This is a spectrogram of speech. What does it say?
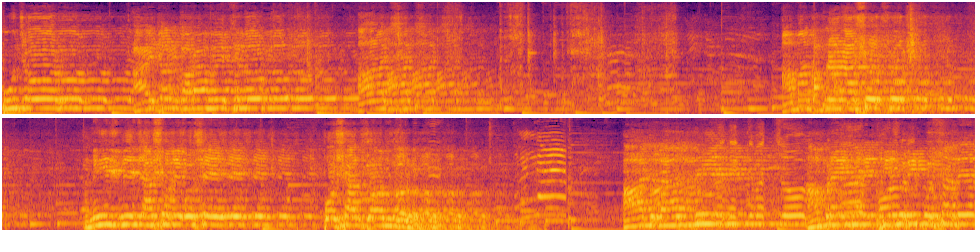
পুজোর আয়োজন করা হয়েছিল আজ। আমার আপনারা আসুন। নিজ নিজ আসনে বসে প্রসাদ গ্রহণ করুন। আজ দেখতে পাচ্ছ আমরা এখানে খিচুড়ি প্রসাদের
